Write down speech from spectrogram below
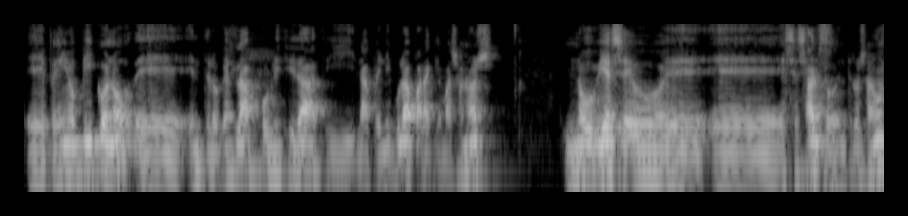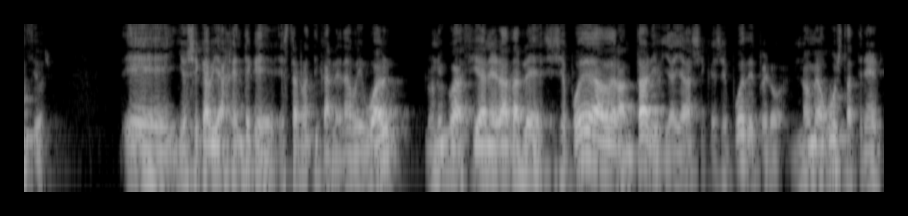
eh, pequeño pico, ¿no? De, entre lo que es la publicidad y la película para que más o menos no hubiese eh, ese salto entre los anuncios. Yo sé que había gente que esta práctica le daba igual, lo único que hacían era darle, si se puede adelantar, y ya, ya, sí que se puede, pero no me gusta tener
